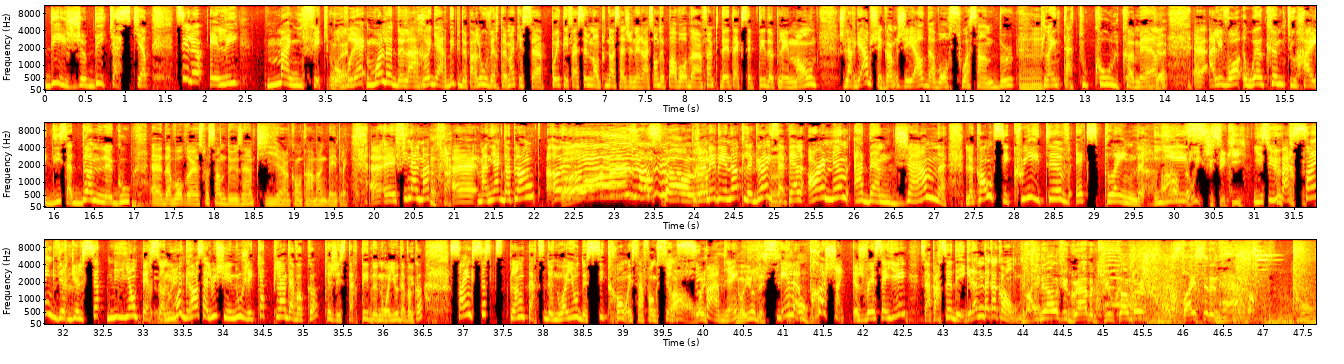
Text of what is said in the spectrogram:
Des jupes, des casquettes. Tu sais là, elle est magnifique. Pour Ouais. vrai, moi là de la regarder puis de parler ouvertement que ça a pas été facile non plus dans sa génération de pas avoir d'enfants puis d'être accepté de plein de monde. Je la regarde, je suis comme j'ai hâte d'avoir 62, plein de tatous cool comme elle. Euh, allez voir Welcome to Heidi, ça donne le goût euh, d'avoir euh, 62 ans puis un compte en banque bien plein. Euh, euh, finalement, euh, maniaque de plantes. Oh, se parle. Prenez des notes, le gars, il s'appelle Armin Adamjan. Le compte c'est Creative Explained. Il Ah, est ben oui, je sais qui? il est suivi par 5,7 millions de personnes. Oui. Moi, grâce à lui, chez nous, j'ai quatre plants d'avocats que j'ai starté de noyaux d'avocats. Cinq, six petites plantes parties de noyaux de citron et ça fonctionne Ah, super oui. bien. Noyaux de Et le prochain que je vais essayer, c'est à partir des graines de cocombe. Did you know if you grab a cucumber and slice it in half,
